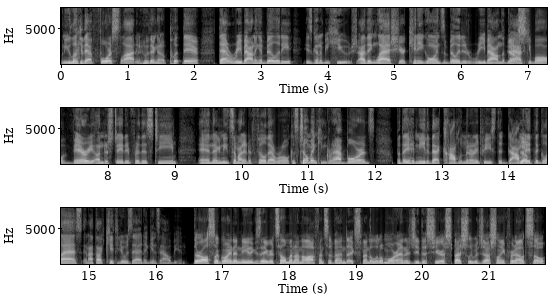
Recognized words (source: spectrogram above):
When you look at that four slot and who they're going to put there, that rebounding ability is going to be huge. I think last year, Kenny Goins' ability to rebound the Yes. basketball, very understated for this team, and they're going to need somebody to fill that role. Because Tillman can grab boards, but they had needed that complementary piece to dominate Yep. the glass, and I thought Kithier was that against Albion. They're also going to need Xavier Tillman on the offensive end to expend a little more energy this year, especially with Josh Langford out. So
